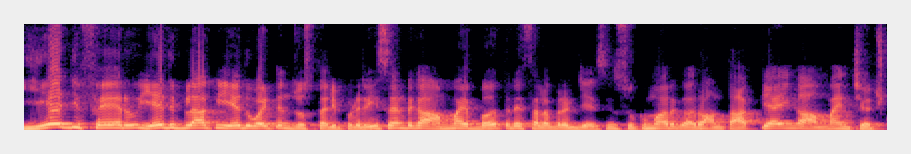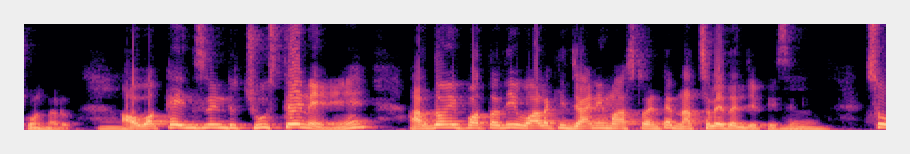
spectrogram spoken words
ఏది ఫేర్ ఏది బ్లాక్ ఏది వైట్ అని చూస్తారు. ఇప్పుడు రీసెంట్గా అమ్మాయి బర్త్డే సెలబ్రేట్ చేసి సుకుమార్ గారు అంత ఆప్యాయంగా అమ్మాయిని చేర్చుకుంటున్నారు. ఆ ఒక్క ఇన్సిడెంట్ చూస్తేనే అర్థమైపోతుంది వాళ్ళకి జానీ మాస్టర్ అంటే నచ్చలేదని చెప్పేసి. సో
